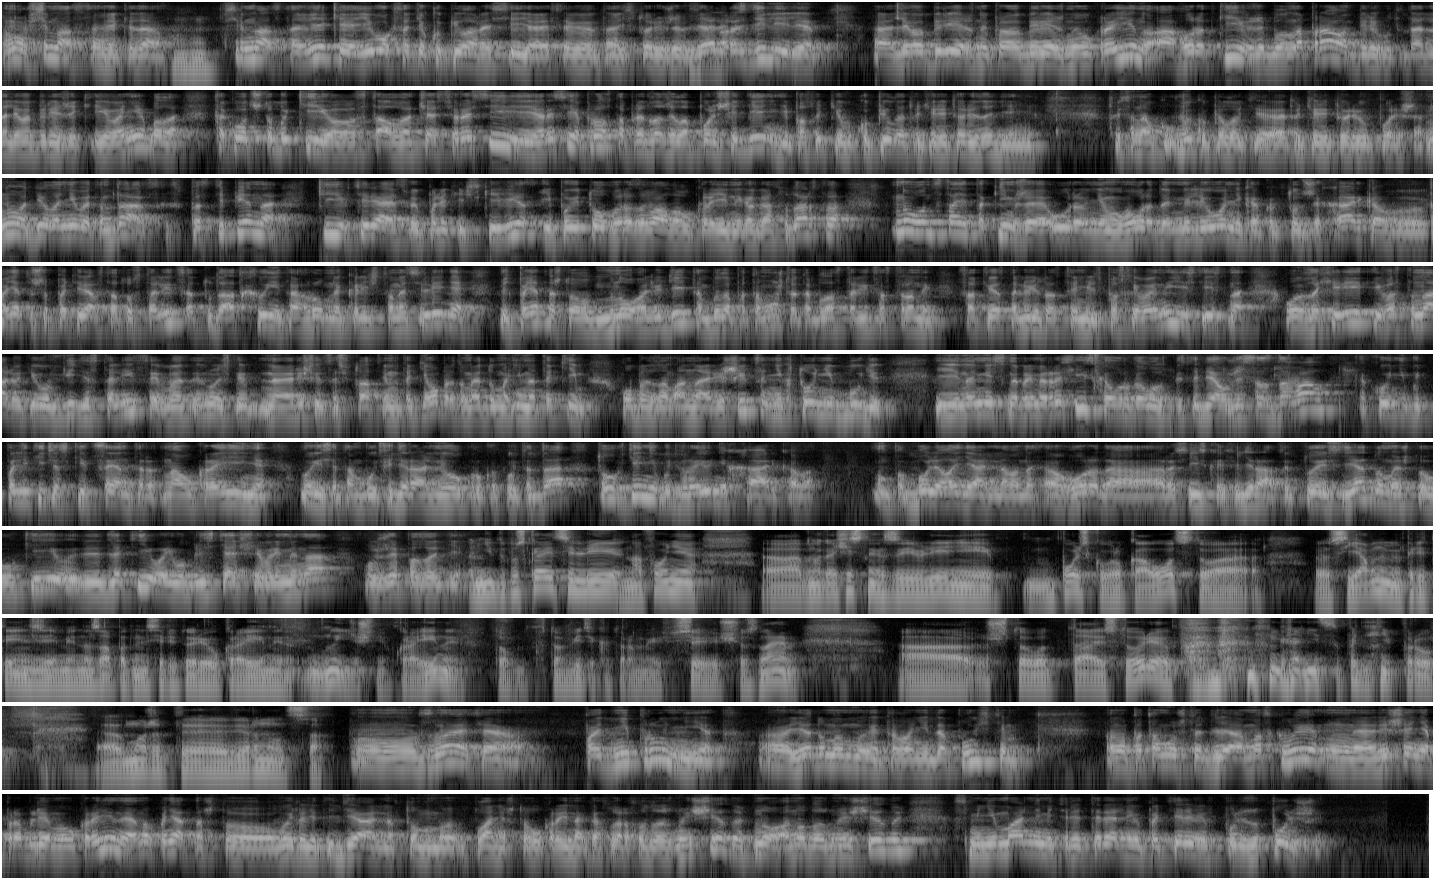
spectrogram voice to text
Ну, в 17 веке, да. Угу. В 17 веке его, кстати, купила Россия, если вы историю уже взяли. Разделили э, левобережную и правобережную Украину, а город Киев же был на правом берегу, тогда на левобережье Киева не было. Так вот, чтобы Киев стал частью России, Россия просто предложила Польше деньги и, по сути, купила эту территорию за деньги. То есть она выкупила эту территорию Польши. Но дело не в этом. Да, постепенно Киев теряет свой политический вес, и по итогу развала Украины как государства, ну, он станет таким же уровнем города-миллионником, как тот же Харьков. Понятно, что потеряв статус столицы, оттуда отхлынет огромное количество населения. Ведь понятно, что много людей там было потому, что это была столица страны. Соответственно, люди туда стремились. После войны, естественно, он захереет и восстанавливать его в виде столицы, ну, если решится ситуация именно таким образом, я думаю, именно таким образом она решится, никто никто не будет. И на месте, например, российского руководства, если бы я уже создавал какой-нибудь политический центр на Украине, ну, если там будет федеральный округ какой-то, да, то где-нибудь в районе Харькова ну, более лояльного города Российской Федерации. То есть я думаю, что у Киева, для Киева его блестящие времена уже позади. Не допускаете ли на фоне э, многочисленных заявлений польского руководства с явными претензиями на западной территории Украины, нынешней Украины, в том, в том виде, который мы все еще знаем, а, что вот та история по границе по Днепру э, может э, вернуться? Знаете, по Днепру нет. Я думаю, мы этого не допустим. Ну, потому что для Москвы решение проблемы Украины, оно понятно, что выглядит идеально в том плане, что Украина государство должно исчезнуть, но оно должно исчезнуть с минимальными территориальными потерями в пользу Польши.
